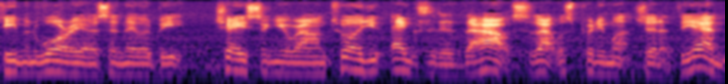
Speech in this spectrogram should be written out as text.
demon warriors, and they would be chasing you around until you exited the house. So that was pretty much it at the end.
